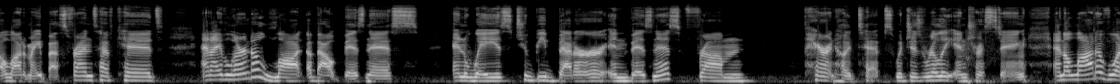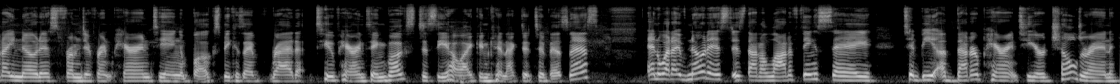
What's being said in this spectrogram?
a lot of my best friends have kids, and I've learned a lot about business and ways to be better in business from parenthood tips, which is really interesting. And a lot of what I notice from different parenting books, because I've read two parenting books to see how I can connect it to business. And what I've noticed is that a lot of things say to be a better parent to your children,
